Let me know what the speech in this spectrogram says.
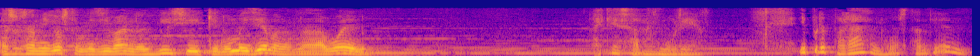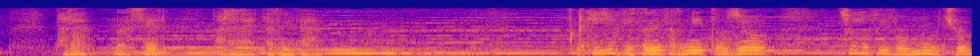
a esos amigos que me llevan al vicio y que no me llevan a nada bueno. Hay que saber morir y prepararnos también para nacer para la eternidad. Aquellos que están enfermitos, yo, yo lo vivo mucho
